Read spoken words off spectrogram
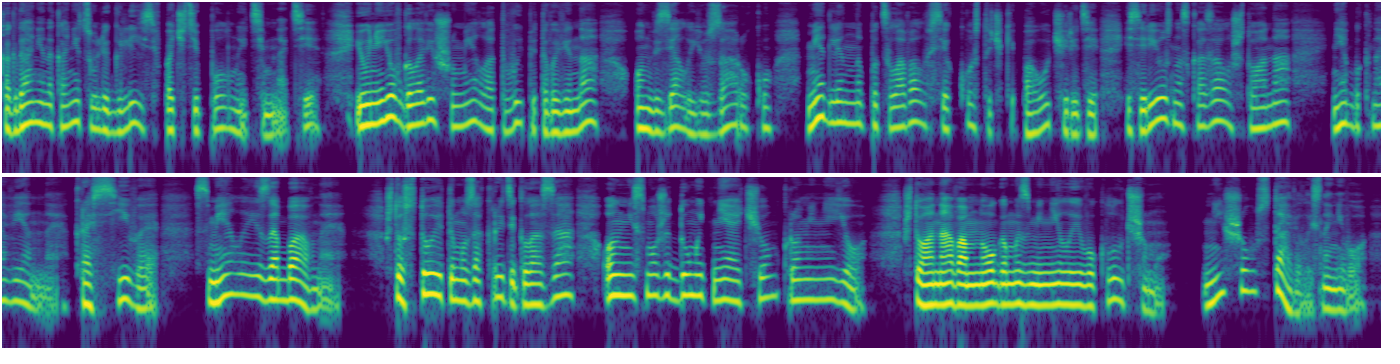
когда они наконец улеглись в почти полной темноте, и у нее в голове шумело от выпитого вина, он взял ее за руку, медленно поцеловал все косточки по очереди и серьезно сказал, что она необыкновенная, красивая, смелая и забавная, что стоит ему закрыть глаза, он не сможет думать ни о чем, кроме нее, что она во многом изменила его к лучшему. Ниша уставилась на него —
